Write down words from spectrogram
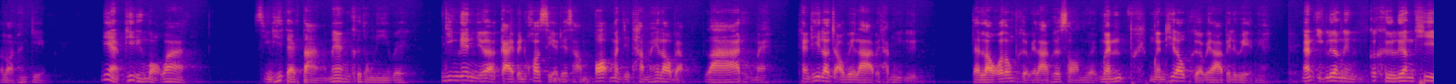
ตลอดทั้งเกมเนี่ยพี่ถึงบอกว่า สิ่งที่แตกต่างแม่งคือตรงนี้เว้ยยิ่งเล่นเยอะกลายเป็นข้อเสียด้วยซ้ำเพราะมันจะทำให้เราแบบล้าถูกไหมแทนที่เราจะเอาเวลาไปทำอย่างอื่น แต่เราก็ต้องเผื่อเวลาเพื่อซ้อมด้วยเหมือนเหมือนที่เราเผื่อเวลาไปเวทไงงั้นอีกเรื่องหนึ่งก็คือเรื่องที่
